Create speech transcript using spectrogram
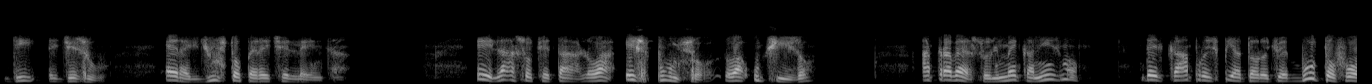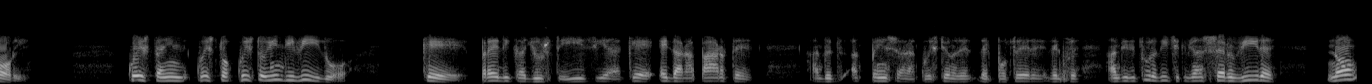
di Gesù, era il giusto per eccellenza e la società lo ha espulso, lo ha ucciso attraverso il meccanismo del capro espiatorio, cioè butto fuori in, questo, questo individuo che predica giustizia, che è dalla parte, pensa alla questione del, del, potere, del, addirittura dice che bisogna servire, non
